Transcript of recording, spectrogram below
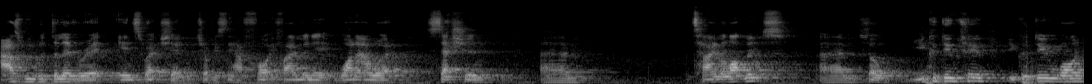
as we would deliver it in Sweatshed, which obviously have 45 minute, one hour session um, time allotments. Um, so you could do two, you could do one,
